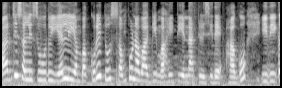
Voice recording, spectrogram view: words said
ಅರ್ಜಿ ಸಲ್ಲಿಸುವುದು ಎಲ್ಲಿ ಎಂಬ ಕುರಿತು ಸಂಪೂರ್ಣವಾಗಿ ಮಾಹಿತಿಯನ್ನ ತಿಳಿಸಿದೆ ಹಾಗೂ ಇದೀಗ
